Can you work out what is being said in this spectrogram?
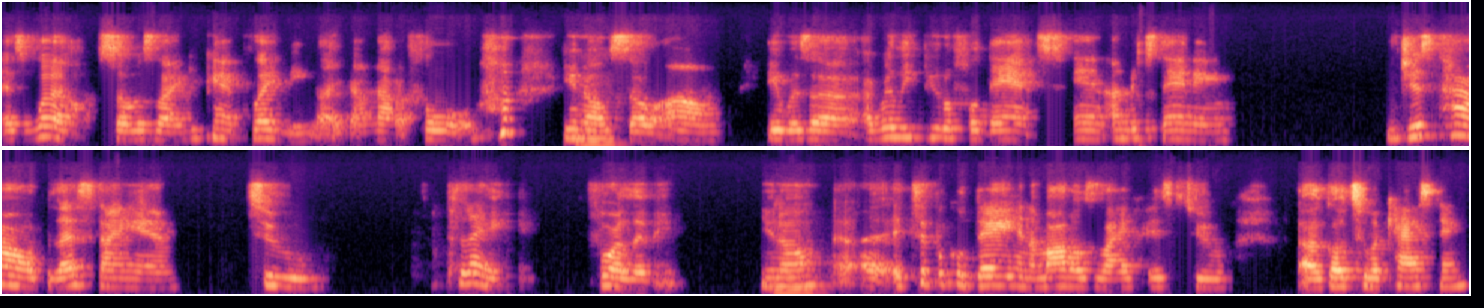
as well. So it's like you can't play me. Like I'm not a fool, you know. Mm. So um, it was a, a really beautiful dance and understanding just how blessed I am to play for a living. You know, mm. a, a, typical day in a model's life is to uh, go to a casting.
